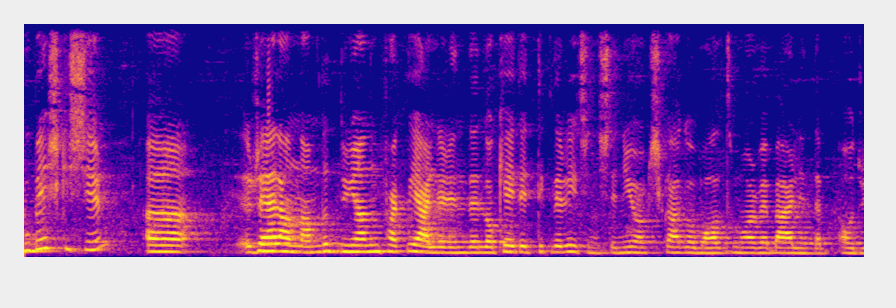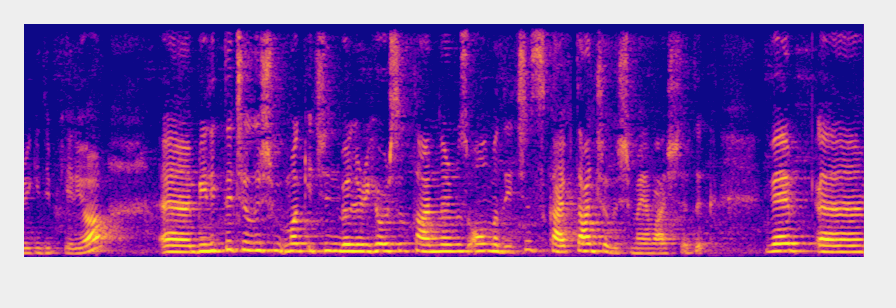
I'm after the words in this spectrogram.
bu beş kişi reel anlamda dünyanın farklı yerlerinde locate ettikleri için işte New York, Chicago, Baltimore ve Berlin'de Audrey gidip geliyor. Ee, birlikte çalışmak için böyle rehearsal time'larımız olmadığı için Skype'tan çalışmaya başladık. Ve e,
